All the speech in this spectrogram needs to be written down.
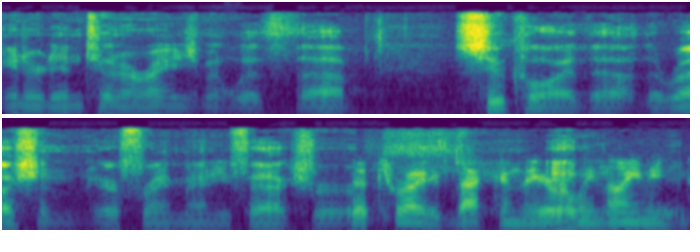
entered into an arrangement with uh, Sukhoi, the the Russian airframe manufacturer. That's right, back in the early and, 90s.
